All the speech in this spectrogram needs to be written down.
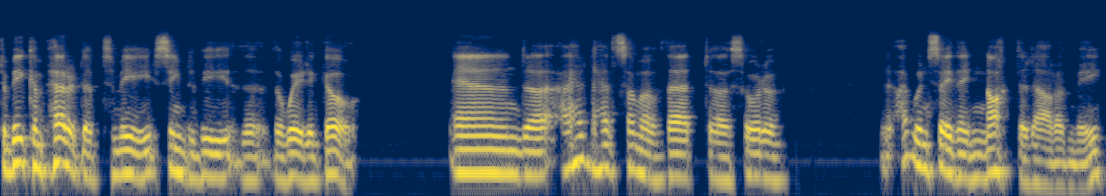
to be competitive to me seemed to be the, the way to go. And uh, I had to have some of that uh, sort of, I wouldn't say they knocked it out of me,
